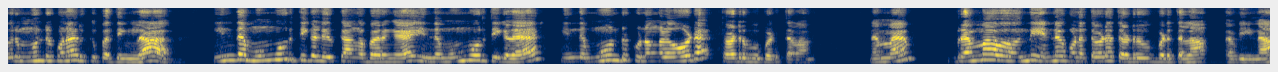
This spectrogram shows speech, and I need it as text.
ஒரு மூன்று குணம் இருக்கு பாத்தீங்களா? இந்த மும்மூர்த்திகள் இருக்காங்க பாருங்க. இந்த மும்மூர்த்திகளை இந்த மூன்று குணங்களோட தொடர்பு படுத்தலாம். நம்ம பிரம்மாவை வந்து என்ன குணத்தோட தொடர்பு படுத்தலாம் அப்படின்னா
